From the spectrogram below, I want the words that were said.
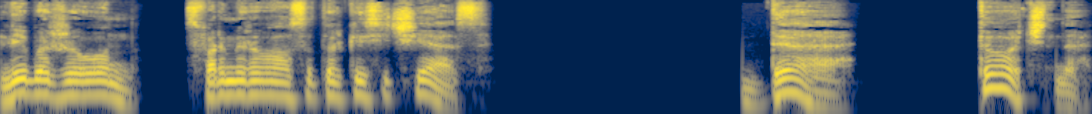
либо же он сформировался только сейчас. Да, точно.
